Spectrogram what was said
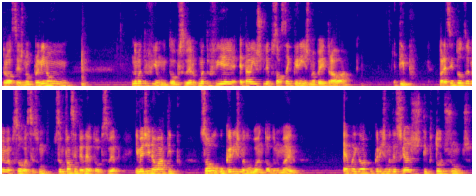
Para vocês não. Para mim não. Não me atrofia muito. Estão a perceber? O que me atrofia é, é estarem a escolher pessoal sem carisma para entrar lá. É tipo, parecem todos a mesma pessoa. Se, se, me, se me faço entender, estou a perceber? Imagina lá, tipo, só o, o carisma do Ant ou do Numeiro é maior que o carisma desses gajos, tipo, todos juntos.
